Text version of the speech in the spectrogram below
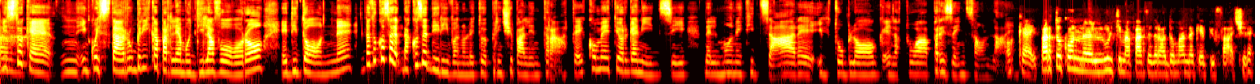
visto Ah. che mh, in questa rubrica parliamo di lavoro e di donne, da cosa, da cosa derivano le tue principali entrate? e Come ti organizzi nel monetizzare il tuo blog e la tua presenza online? Ok, parto con l'ultima parte della domanda che è più facile.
